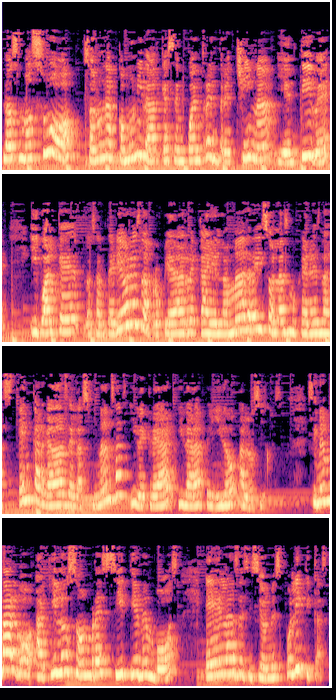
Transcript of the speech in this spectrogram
Los Mosuo son una comunidad que se encuentra entre China y el Tíbet Igual que los anteriores, la propiedad recae en la madre y son las mujeres las encargadas de las finanzas y de crear y dar apellido a los hijos. Sin embargo, aquí los hombres sí tienen voz en las decisiones políticas,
